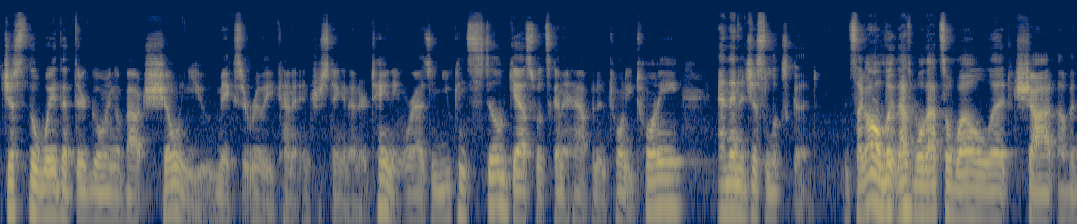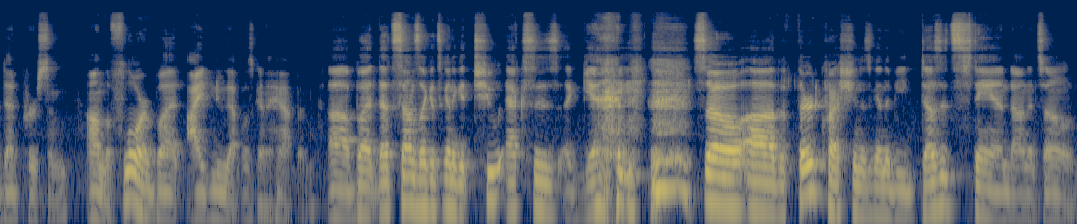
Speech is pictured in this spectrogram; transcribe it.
just the way that they're going about showing you makes it really kind of interesting and entertaining. Whereas you can still guess what's going to happen in 2020 and then it just looks good it's like, oh, look, that's well, that's a well lit shot of a dead person on the floor, but I knew that was going to happen. Uh, but that sounds like it's going to get two X's again. so uh, the third question is going to be, does it stand on its own?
